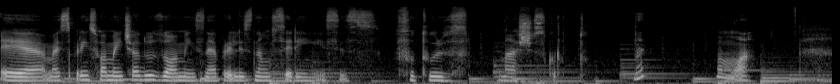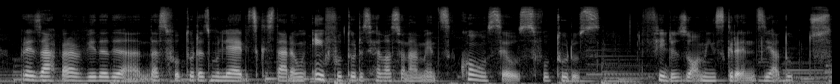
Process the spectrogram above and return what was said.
É, mas principalmente a dos homens, né? Para eles não serem esses futuros machos escroto. Vamos lá. Prezar para a vida da, das futuras mulheres que estarão em futuros relacionamentos com seus futuros filhos homens grandes e adultos.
